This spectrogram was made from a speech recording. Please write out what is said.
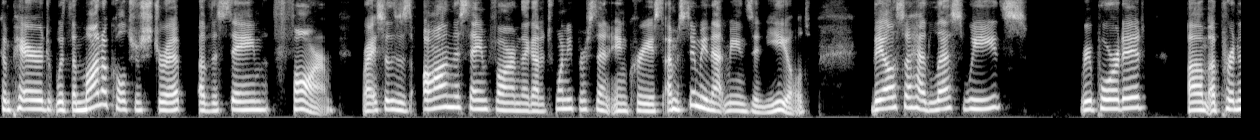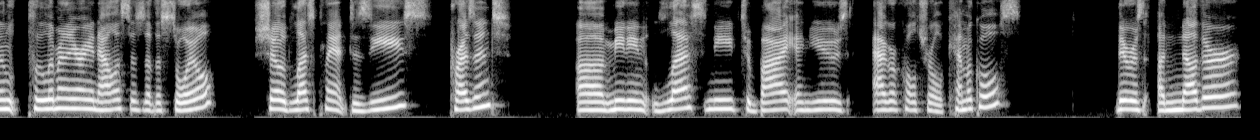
compared with the monoculture strip of the same farm, right? So this is on the same farm. They got a 20% increase. I'm assuming that means in yield. They also had less weeds reported. Um, a pre- preliminary analysis of the soil showed less plant disease present, uh, meaning less need to buy and use agricultural chemicals. There was another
